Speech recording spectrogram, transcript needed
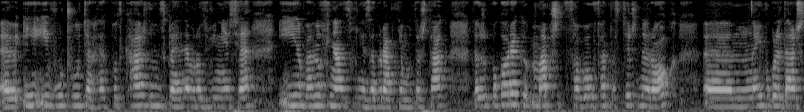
e, i, i w uczuciach, tak, pod każdym względem rozwinie się i na pewno finansów nie zabraknie mu też, tak, także pokorek ma przed sobą fantastyczny rok, no i w ogóle dalszy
